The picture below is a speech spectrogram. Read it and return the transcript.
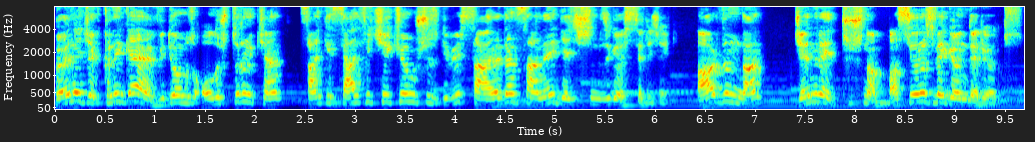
Böylece Kling AI videomuzu oluştururken sanki selfie çekiyormuşuz gibi sahneden sahneye geçişimizi gösterecek. Ardından Generate tuşuna basıyoruz ve gönderiyoruz.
